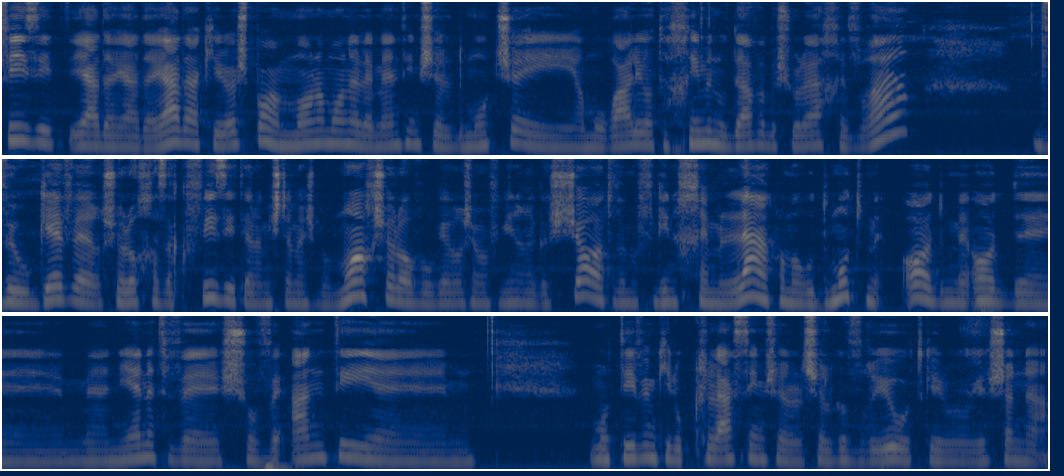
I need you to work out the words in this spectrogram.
פיזית, ידה ידה ידה, כאילו יש פה המון המון אלמנטים של דמות שהיא אמורה להיות הכי מנודה ובשולי החברה, והוא גבר שלא חזק פיזית, אלא משתמש במוח שלו, והוא גבר שמפגין רגשות ומפגין חמלה, כלומר הוא דמות מאוד מאוד אה, מעניינת ושובענתי אה, מוטיבים כאילו קלאסיים של, של גבריות, כאילו ישנה.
